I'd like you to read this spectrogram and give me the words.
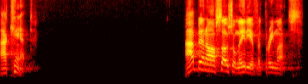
I can't. I've been off social media for three months.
